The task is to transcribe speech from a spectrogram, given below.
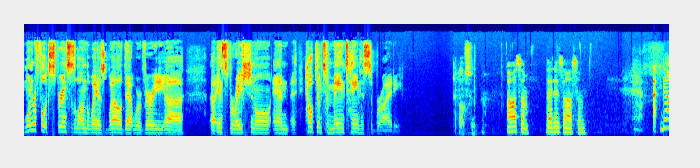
wonderful experiences along the way as well that were very uh, uh, inspirational and helped him to maintain his sobriety. Awesome. Awesome. That is awesome. Uh, now,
